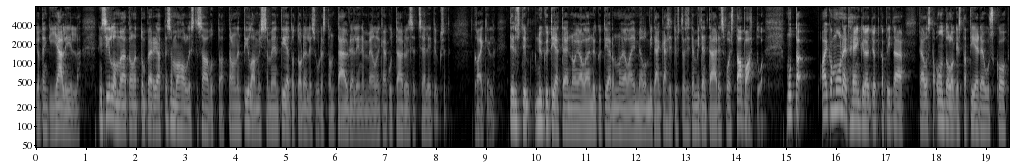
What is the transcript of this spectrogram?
jotenkin jäljillä. Niin silloin mä ajattelen, että on periaatteessa mahdollista saavuttaa tällainen tila, missä meidän tieto todellisuudesta on täydellinen. Meillä on ikään kuin täydelliset selitykset kaikelle. Tietysti nykytieteen nojalla ja nykytiedon nojalla ei meillä ole mitään käsitystä siitä, miten tämä edes voisi tapahtua. Mutta aika monet henkilöt, jotka pitää tällaista ontologista tiedeuskoa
